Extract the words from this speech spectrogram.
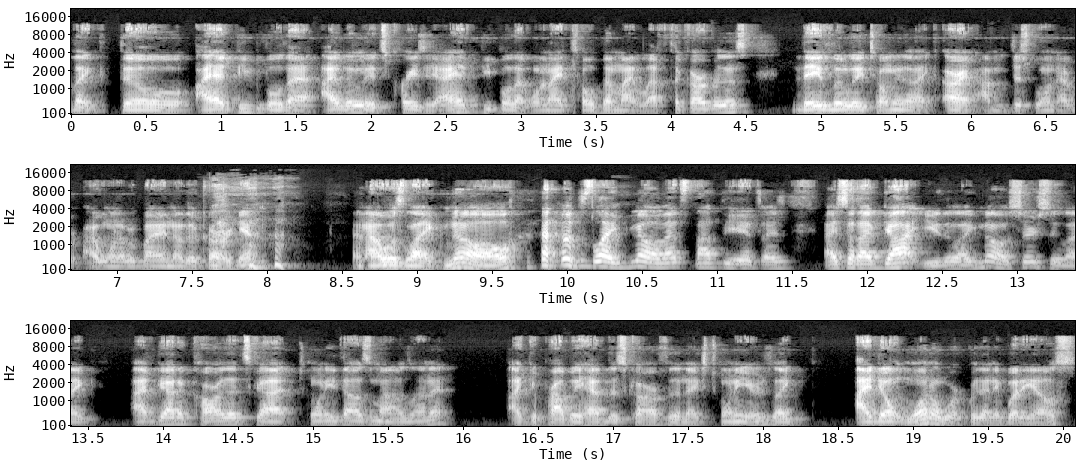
like they'll I had people that I literally it's crazy. I had people that when I told them I left the car business, they literally told me like, all right, I'm just won't ever I won't ever buy another car again. and I was like, no. I was like, no, that's not the answer. I, said, I've got you. They're like, no, seriously, like I've got a car that's got 20,000 miles on it. I could probably have this car for the next 20 years. Like, I don't want to work with anybody else.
